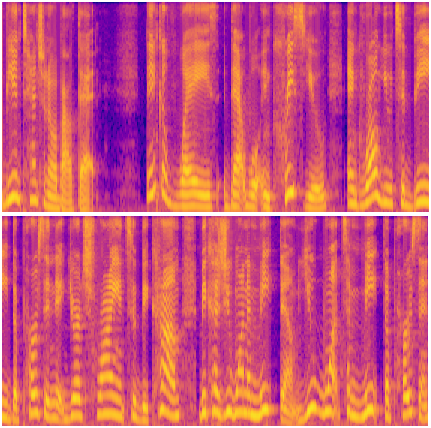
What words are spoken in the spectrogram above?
Be intentional about that. Think of ways that will increase you and grow you to be the person that you're trying to become because you want to meet them. You want to meet the person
